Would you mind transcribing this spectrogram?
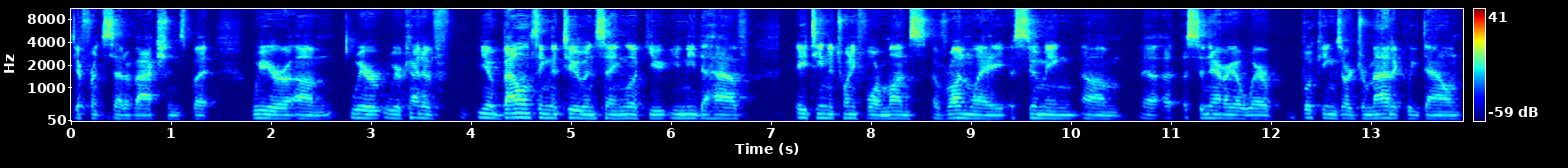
different set of actions. But we're um, we're we're kind of you know balancing the two and saying, look, you you need to have 18 to 24 months of runway, assuming um, a, a, scenario where bookings are dramatically down.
